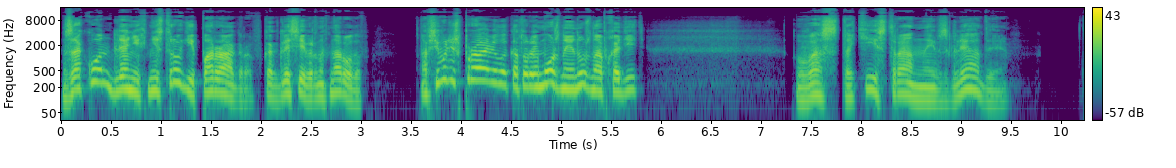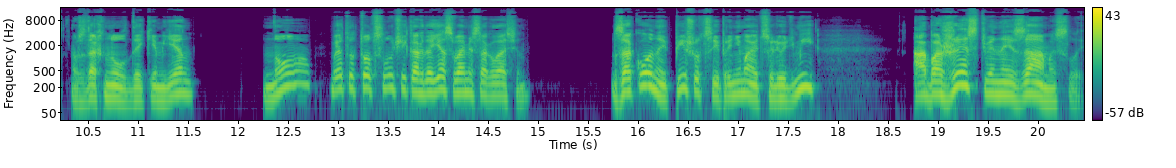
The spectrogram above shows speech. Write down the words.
Закон для них не строгий параграф, как для северных народов, а всего лишь правила, которые можно и нужно обходить. — У вас такие странные взгляды, — вздохнул Декимьен, — но это тот случай, когда я с вами согласен. Законы пишутся и принимаются людьми, а божественные замыслы,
